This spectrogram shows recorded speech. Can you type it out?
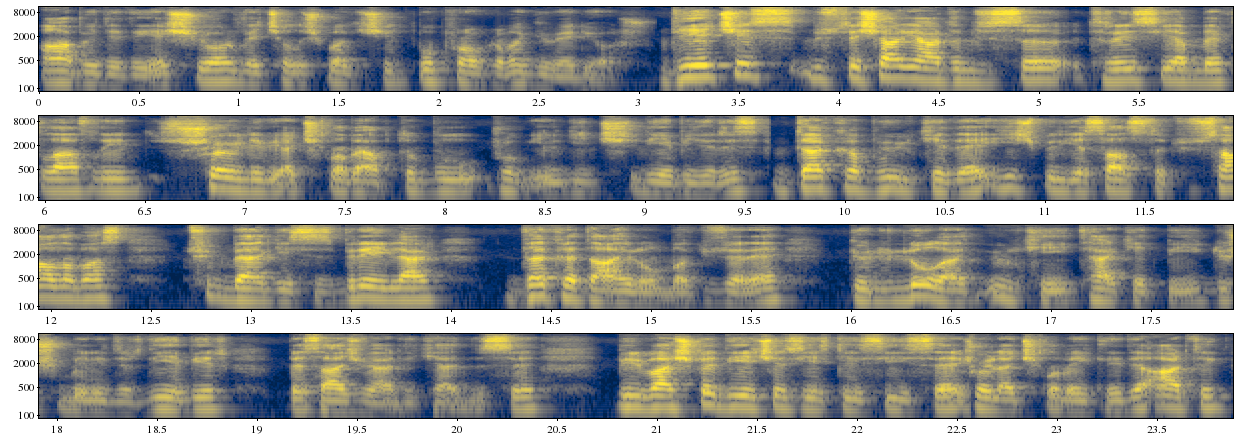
ABD'de yaşıyor ve çalışmak için bu programa güveniyor. DHS Müsteşar Yardımcısı Tracia McLaughlin şöyle bir açıklama yaptı. Bu çok ilginç diyebiliriz. DACA bu ülkede hiçbir yasal statü sağlamaz. Tüm belgesiz bireyler DACA dahil olmak üzere gönüllü olarak ülkeyi terk etmeyi düşünmelidir diye bir mesaj verdi kendisi. Bir başka DHS yetkilisi ise şöyle açıklama ekledi. Artık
